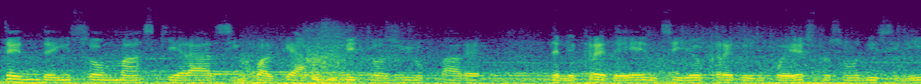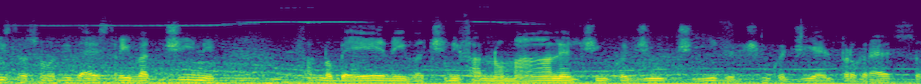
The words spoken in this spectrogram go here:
tende insomma a schierarsi in qualche ambito, a sviluppare delle credenze, io credo in questo, sono di sinistra, sono di destra, i vaccini fanno bene, i vaccini fanno male, il 5G uccide, il 5G è il progresso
